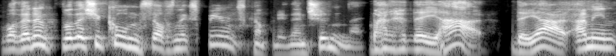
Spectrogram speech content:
Well, they don't. Well, they should call themselves an experience company, then, shouldn't they? But they are. They are. I mean,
